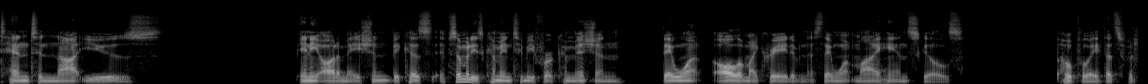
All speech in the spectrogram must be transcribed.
tend to not use any automation because if somebody's coming to me for a commission, they want all of my creativeness. They want my hand skills. Hopefully, that's what,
